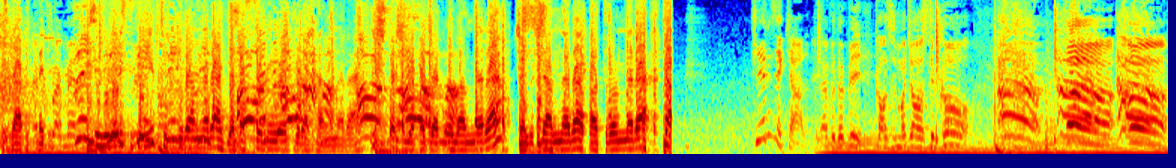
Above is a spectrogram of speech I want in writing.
Kız daha bitmedi Üniversiteyi tutturanlara ya da seneye bırakanlara işbaşı yapacak olanlara Çalışanlara, patronlara Gerizekalı. Whatever the beat causes my jaws to call. Aa, aa.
